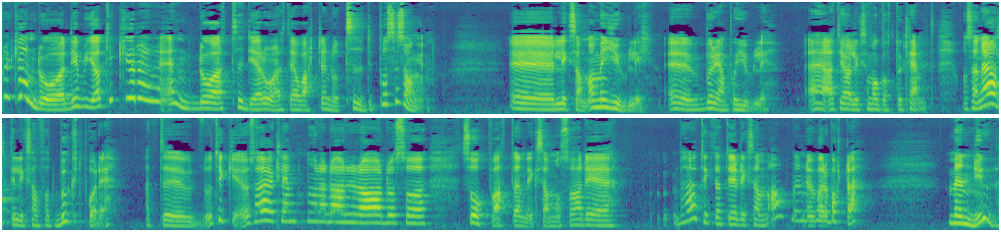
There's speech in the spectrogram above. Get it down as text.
brukar ändå, det, jag tycker ändå att tidigare år att det har varit ändå tidigt på säsongen. Eh, liksom, ja men juli, eh, början på juli. Eh, att jag liksom har gått och klämt. Och sen har jag alltid liksom fått bukt på det. Att, eh, då tycker jag, så har jag klämt några dagar i rad och så såpvatten liksom och så har det, har jag tyckt att det liksom, ja men nu var det borta. Men nu,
